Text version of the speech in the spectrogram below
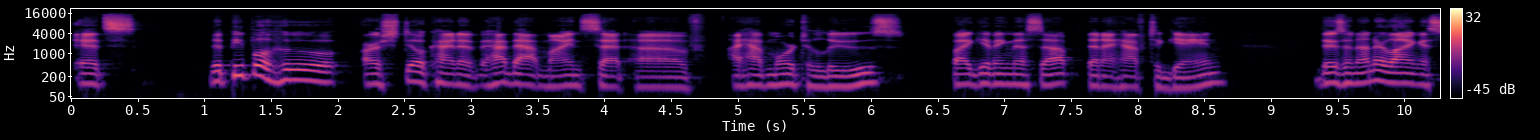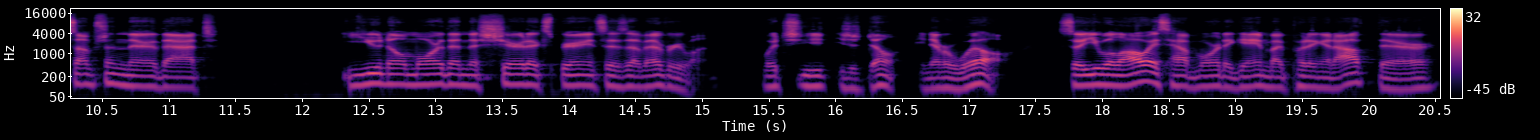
it's the people who are still kind of have that mindset of I have more to lose by giving this up than I have to gain. There's an underlying assumption there that you know more than the shared experiences of everyone, which you, you just don't. You never will. So you will always have more to gain by putting it out there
